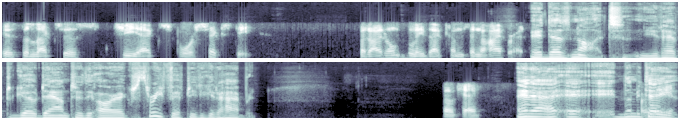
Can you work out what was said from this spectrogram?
is the Lexus GX 460, but I don't believe that comes in a hybrid. It does not. You'd have to go down to the RX 350 to get a hybrid. Okay. And I, I, let me tell you,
